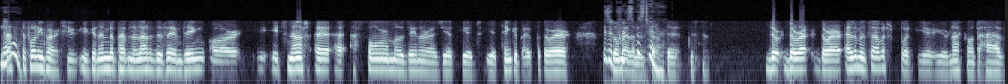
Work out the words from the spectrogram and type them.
No, That's the funny part. You you can end up having a lot of the same thing, or it's not a, a, a formal dinner as you'd, you'd you'd think about. But there are is some Christmas elements dinner? of the, the there there are there are elements of it, but you're, you're not going to have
